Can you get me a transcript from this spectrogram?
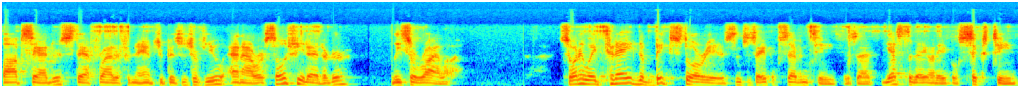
Bob Sanders, staff writer for New Hampshire Business Review, and our associate editor, Lisa Ryla. So anyway, today the big story is, since it's April 17th, is that yesterday on April 16th,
